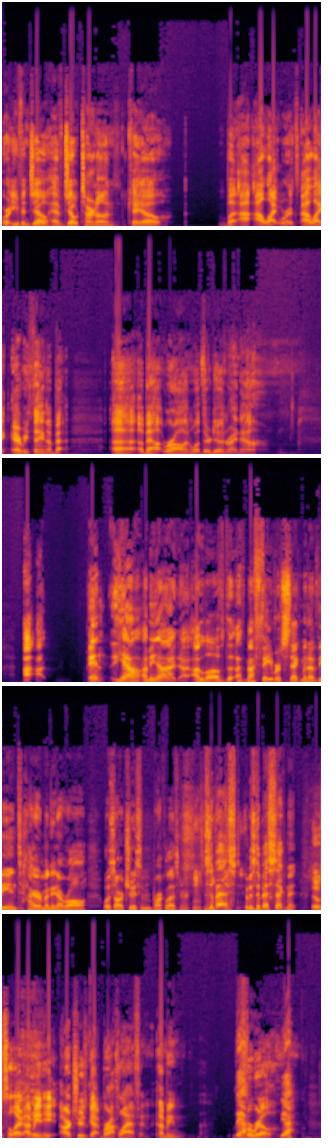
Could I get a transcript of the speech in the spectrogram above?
or even Joe. Have Joe turn on KO. But I, I like where it's. I like everything about uh, about Raw and what they're doing right now. And yeah, I mean, I I love the uh, my favorite segment of the entire Monday Night Raw was R-Truth and Brock Lesnar. It's the best. It was the best segment. It was hilarious. I mean, R-Truth got Brock laughing. I mean, Yeah, for real. Yeah.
